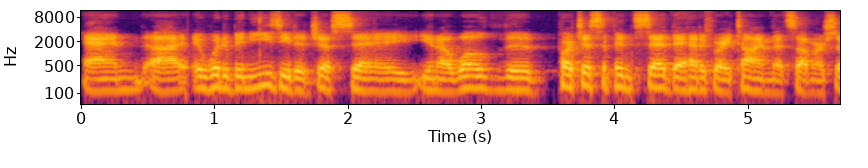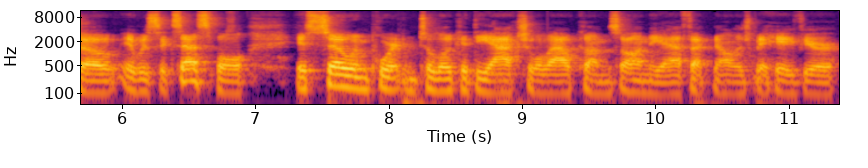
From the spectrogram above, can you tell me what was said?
and uh, it would have been easy to just say, you know, well, the participants said they had a great time that summer, so it was successful. It's so important to look at the actual outcomes on the affect knowledge behavior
